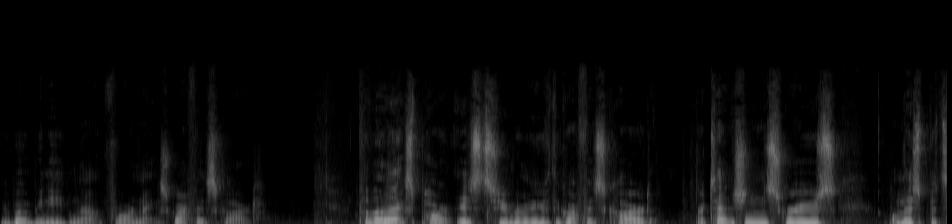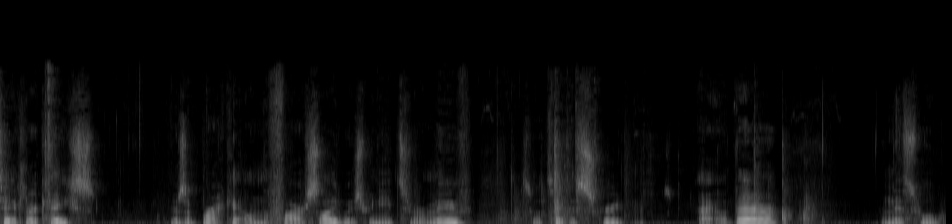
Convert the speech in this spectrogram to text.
We won't be needing that for our next graphics card. For the next part is to remove the graphics card retention screws. On this particular case, there's a bracket on the far side which we need to remove. So we'll take the screw out of there and this will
